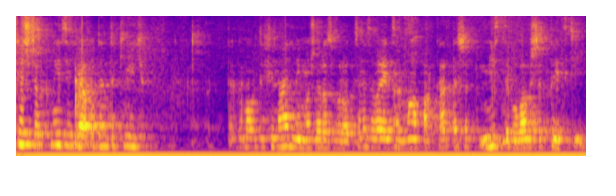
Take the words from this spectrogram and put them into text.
Тут ще в книзі один такий, так би мовити, фінальний може розворот. Це називається мапа, карта місць, де бував Шептицький.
